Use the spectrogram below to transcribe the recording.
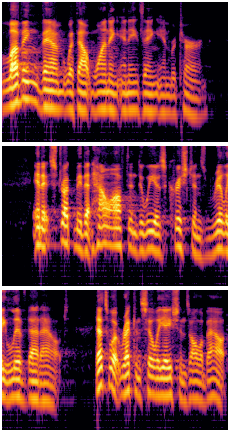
loving them without wanting anything in return. And it struck me that how often do we as Christians really live that out? That's what reconciliation is all about.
